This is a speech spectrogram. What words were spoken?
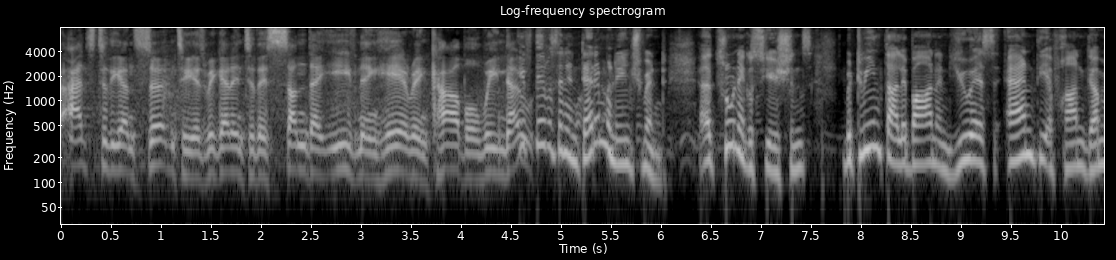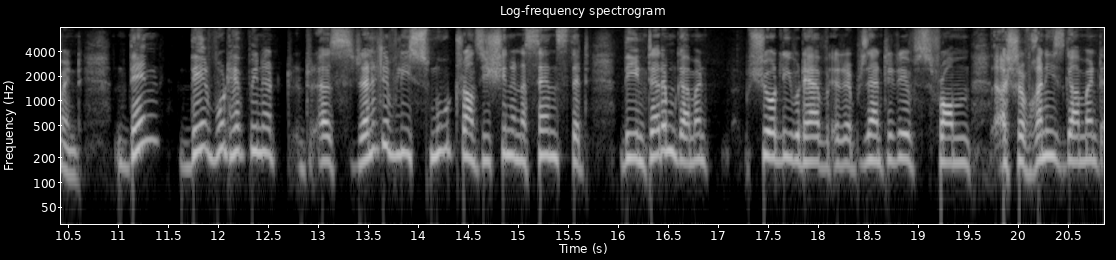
adds to the uncertainty as we get into this Sunday evening here in Kabul. We know if there was an interim arrangement uh, through negotiations between Taliban and U.S. and the Afghan government, then there would have been a, a, relatively smooth transition in a sense that the interim government surely would have representatives from Ashraf Ghani's government,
